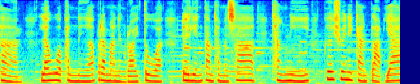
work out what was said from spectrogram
ห่าน และวัวพันเนื้อประมาณ 100 ตัว โดยเลี้ยงตามธรรมชาติ ทั้งนี้เพื่อช่วยในการปราบหญ้า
